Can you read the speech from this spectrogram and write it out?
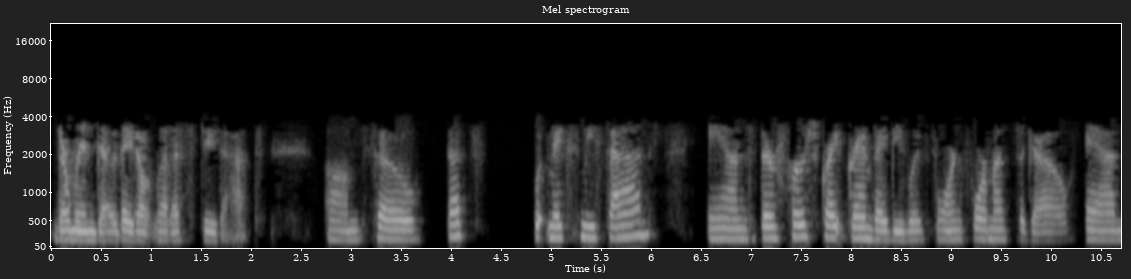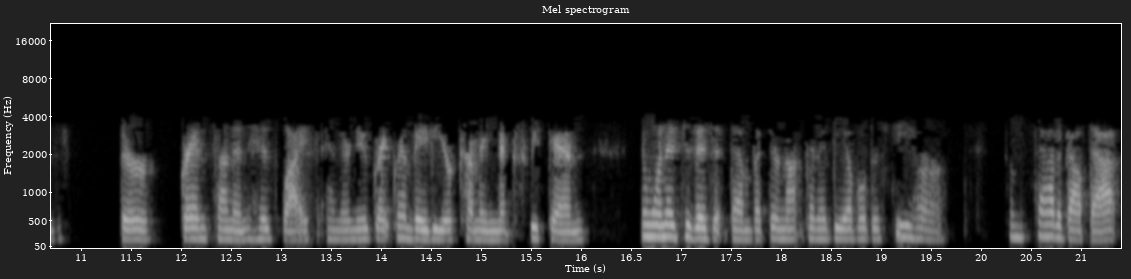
their window. They don't let us do that. Um, so that's what makes me sad. And their first great grandbaby was born four months ago and their grandson and his wife and their new great grandbaby are coming next weekend and wanted to visit them, but they're not going to be able to see her. So I'm sad about that.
